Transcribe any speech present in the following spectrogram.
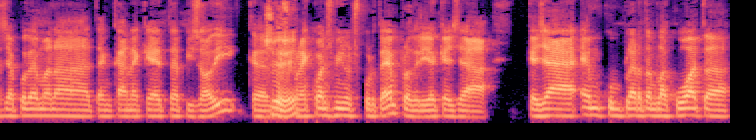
ja podem anar tancant aquest episodi, que Sí. desconec quants minuts portem, però diria que ja, que ja hem complert amb la quota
